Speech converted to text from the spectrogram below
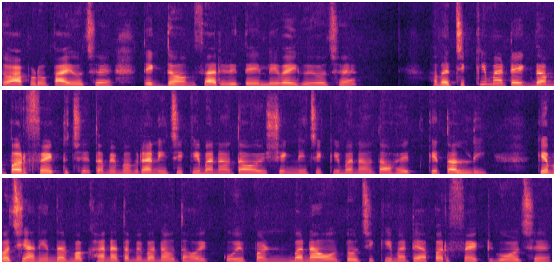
તો આપણો પાયો છે તે એકદમ સારી રીતે લેવાઈ ગયો છે. હવે ચીક્કી માટે એકદમ પરફેક્ટ છે. તમે મમરાની ચીક્કી બનાવતા હોય, શીંગની ચીક્કી બનાવતા હોય કે તલની, કે પછી આની અંદર મખાના તમે બનાવતા હોય, કોઈ પણ બનાવો તો ચીક્કી માટે આ પરફેક્ટ ગોળ છે.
